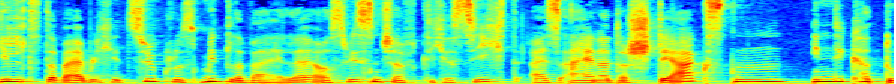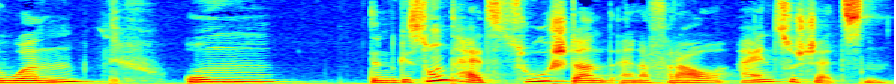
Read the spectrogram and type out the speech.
gilt der weibliche Zyklus mittlerweile aus wissenschaftlicher Sicht als einer der stärksten Indikatoren, um den Gesundheitszustand einer Frau einzuschätzen.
